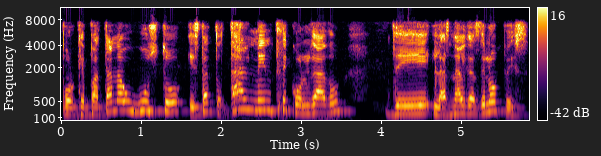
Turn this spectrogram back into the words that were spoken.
porque Patán Augusto está totalmente colgado de las nalgas de López.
